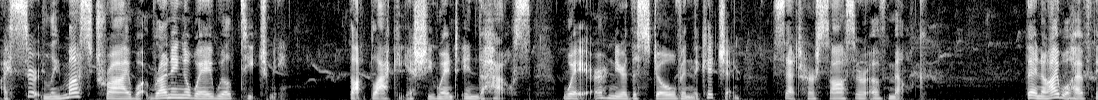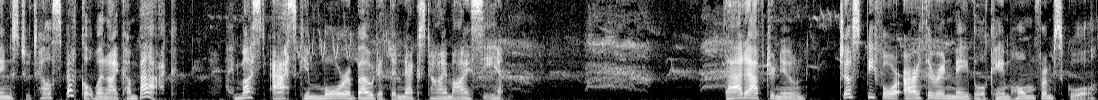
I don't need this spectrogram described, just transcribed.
I certainly must try what running away will teach me, thought Blackie as she went in the house, where, near the stove in the kitchen, sat her saucer of milk. Then I will have things to tell Speckle when I come back. I must ask him more about it the next time I see him. That afternoon, just before Arthur and Mabel came home from school,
